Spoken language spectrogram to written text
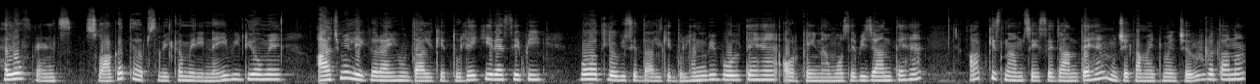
हेलो फ्रेंड्स, स्वागत है आप सभी का मेरी नई वीडियो में। आज मैं लेकर आई हूँ दाल के दूल्हे की रेसिपी। बहुत लोग इसे दाल की दुल्हन भी बोलते हैं और कई नामों से भी जानते हैं। आप किस नाम से इसे जानते हैं, मुझे कमेंट में ज़रूर बताना।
